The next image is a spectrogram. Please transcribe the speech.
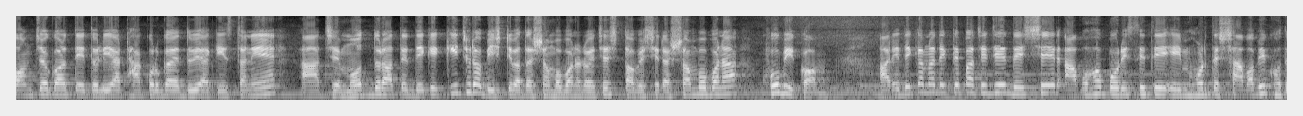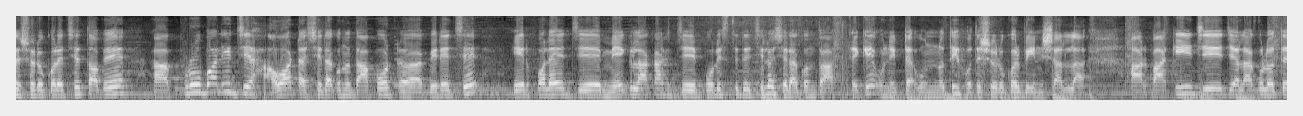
পঞ্চগড়, তেঁতুলিয়া ঠাকুরগাঁয় দুই এক স্থানে আজ মধ্যরাতের দিকে কিছুটা বৃষ্টিপাতের সম্ভাবনা রয়েছে, তবে সেটার সম্ভাবনা খুবই কম। আর এদিকে আমরা দেখতে পাচ্ছি যে দেশের আবহাওয়া পরিস্থিতি এই মুহূর্তে স্বাভাবিক হতে শুরু করেছে, তবে পূর্বালির যে হাওয়াটা সেটা কিন্তু দাপট বেড়েছে। এর ফলে যে মেঘলা আকাশ যে পরিস্থিতি ছিল, সেটা কিন্তু আজ থেকে অনেকটা উন্নতি হতে শুরু করবে ইনশাল্লাহ। আর বাকি যে জেলাগুলোতে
